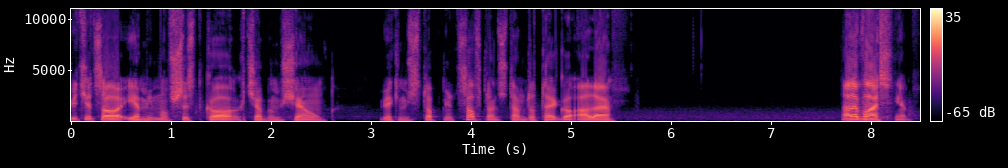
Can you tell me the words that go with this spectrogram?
wiecie co, ja mimo wszystko chciałbym się w jakimś stopniu cofnąć tam do tego, ale. Ale właśnie.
